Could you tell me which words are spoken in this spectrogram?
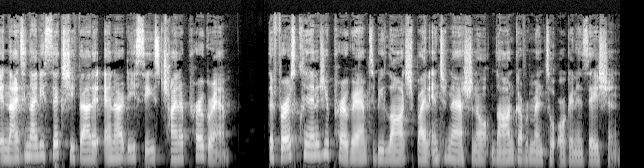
In 1996, she founded NRDC's China Program, the first clean energy program to be launched by an international non governmental organization.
